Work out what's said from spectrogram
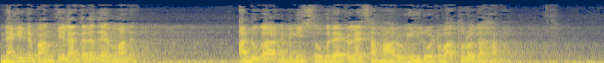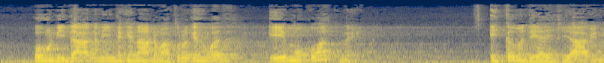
නැකිට පංකේ ලදර දැම්මද අඩුගාන මිනිස් ඔබ දැකල සමහරු විහිලුවට වතුර ගහනවා. ඔහු නිදාගෙන ඉන්න කෙනාට වතුර ගැහුවද ඒ මොකොවත් නෑ. එකම දෙයයි කියාගෙන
